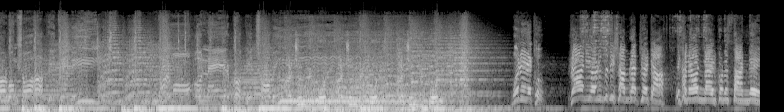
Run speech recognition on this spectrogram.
সর্বংসহা পৃথিবী। ধর্ম ও ন্যায়ের প্রতিচ্ছবি। অর্জুন recording, অর্জুন recording, অর্জুন recording. মনে রেখো রানী অরুন্ধতি সাম্রাজ্য এটা। এখানে অন্যায়ের কোনো স্থান নেই।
